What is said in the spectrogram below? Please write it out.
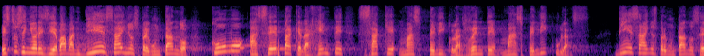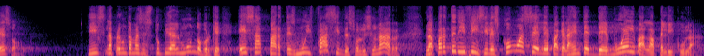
Estos señores llevaban 10 años preguntando, ¿Cómo hacer para que la gente saque más películas, rente más películas? Diez años preguntándose eso. Y es la pregunta más estúpida del mundo, porque esa parte es muy fácil de solucionar. La parte difícil es cómo hacerle para que la gente devuelva la película.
